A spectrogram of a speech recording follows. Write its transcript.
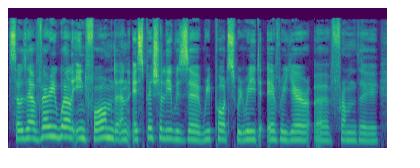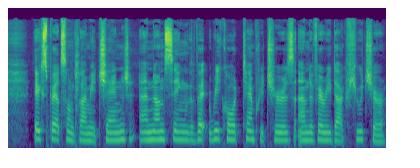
So they are very well informed, and especially with the reports we read every year uh, from the experts on climate change announcing the record temperatures and a very dark future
